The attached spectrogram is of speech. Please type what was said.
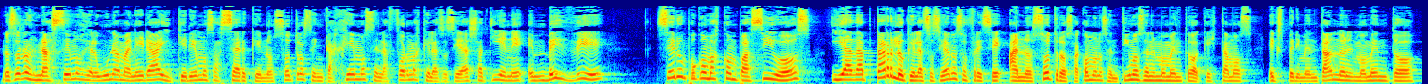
Nosotros nacemos de alguna manera y queremos hacer que nosotros encajemos en las formas que la sociedad ya tiene, en vez de ser un poco más compasivos y adaptar lo que la sociedad nos ofrece a nosotros, a cómo nos sentimos en el momento, a qué estamos experimentando en el momento.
